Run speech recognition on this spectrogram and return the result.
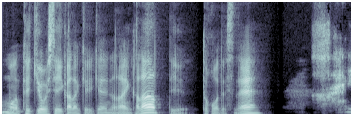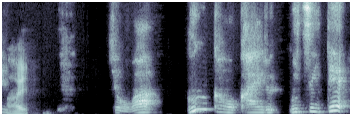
もう適応していかなきゃいけないんじゃないかなっていうところですね。はい。はい。今日は文化を変えるについて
